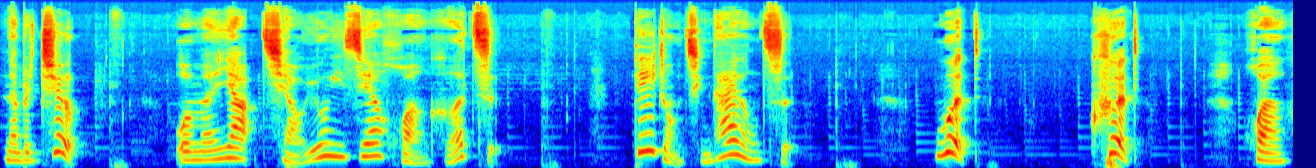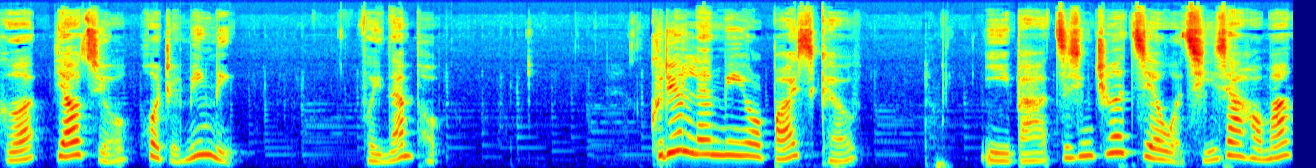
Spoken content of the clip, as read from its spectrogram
Number two. 我们要巧用一些缓和词。第一种情态动词，would、could，缓和要求或者命令。For example, Could you lend me your bicycle？你把自行车借我骑一下好吗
